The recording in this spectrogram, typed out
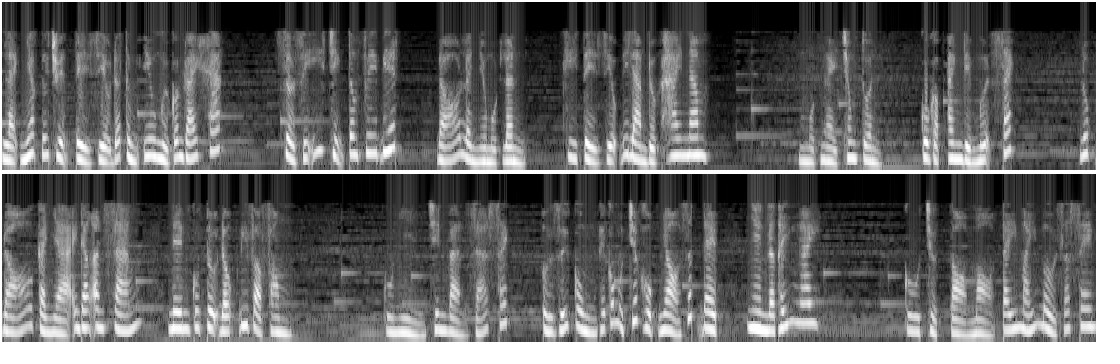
Lại nhắc tới chuyện Tề Diệu đã từng yêu người con gái khác. Sở dĩ Trịnh Tâm Phi biết, đó là nhờ một lần, khi Tề Diệu đi làm được hai năm. Một ngày trong tuần, cô gặp anh để mượn sách. Lúc đó cả nhà anh đang ăn sáng, nên cô tự động đi vào phòng. Cô nhìn trên bàn giá sách, ở dưới cùng thấy có một chiếc hộp nhỏ rất đẹp, nhìn là thấy ngay. Cô chợt tò mò tay máy mở ra xem.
